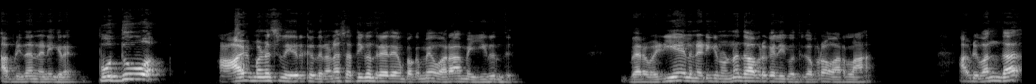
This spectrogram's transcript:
அப்படி தான் நினைக்கிறேன். பொதுவாக ஆழ் மனசில் இருக்கிறது என்னன்னா சத்தியகுந்த பக்கமே வராமல் இருந்து வேற வழியே இல்லை நடிக்கணும்னா தாபர கலிபத்துக்கு அப்புறம் வரலாம். அப்படி வந்தால்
